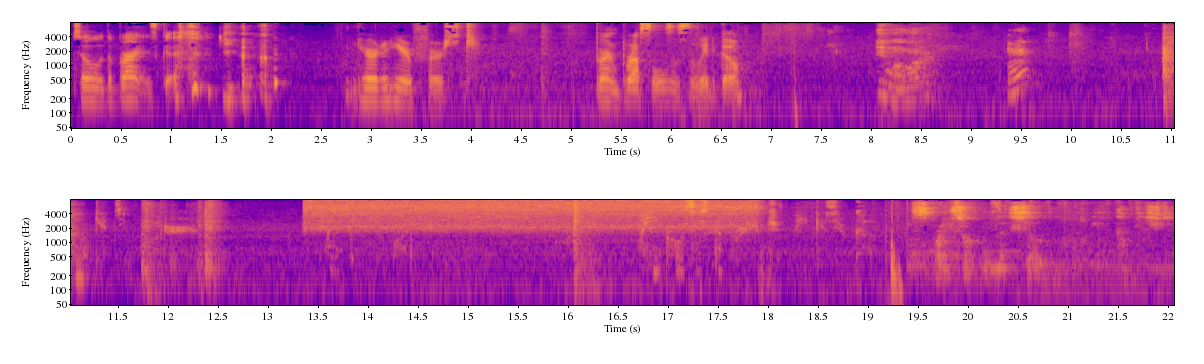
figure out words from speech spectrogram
So the burnt is good. yeah. You heard it here first. Burnt Brussels is the way to go. Do you want water? Hmm? Who gets you he closes the fridge. He gets your cup. Spray something, let's show them what we've accomplished.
